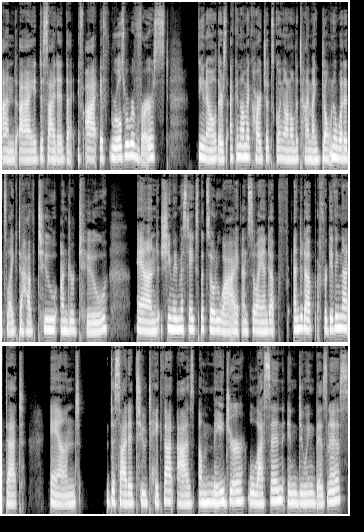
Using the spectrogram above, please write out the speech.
And I decided that if I if rules were reversed, you know, there's economic hardships going on all the time. I don't know what it's like to have two under two. And she made mistakes, but so do I. And so I end up ended up forgiving that debt and decided to take that as a major lesson in doing business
